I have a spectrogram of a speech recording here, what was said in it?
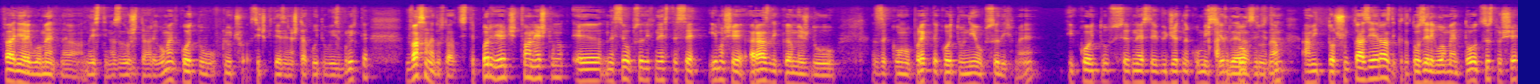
Това е един регламент, на, наистина задължителен регламент, който включва всички тези неща, които ви изброихте. Два са недостатъците. Първият е, че това нещо е, не се обсъди в НСТС. Имаше разлика между законопроекта, който ние обсъдихме, и който се внесе в бюджетна комисия, а доколкото е знам. Ами точно тази е разликата. Този регламент. Той отсъстваше,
